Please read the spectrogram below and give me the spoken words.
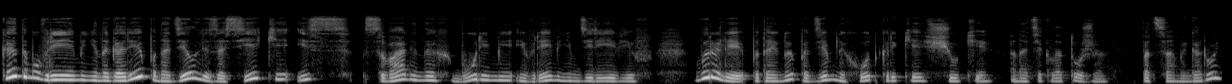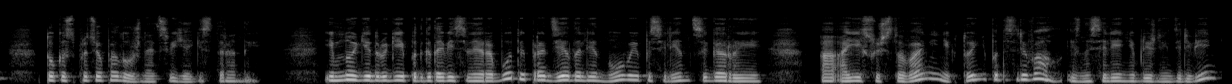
К этому времени на горе понаделали засеки из сваленных бурями и временем деревьев, вырыли потайной подземный ход к реке Щуки, она текла тоже под самой горой, только с противоположной от Свияги стороны и многие другие подготовительные работы проделали новые поселенцы горы, а о их существовании никто и не подозревал из населения ближних деревень,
